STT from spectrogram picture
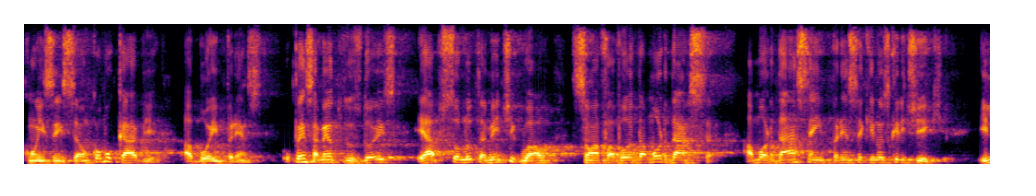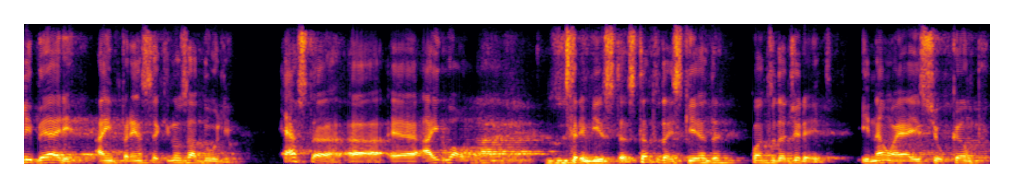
com isenção, como cabe à boa imprensa. O pensamento dos dois é absolutamente igual, são a favor da mordaça. A mordaça é a imprensa que nos critique e libere a imprensa que nos adule. Esta uh, é a igualdade dos extremistas, tanto da esquerda quanto da direita. E não é esse o campo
